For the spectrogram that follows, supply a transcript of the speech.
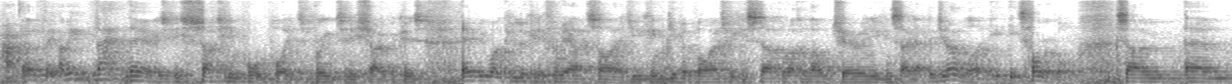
happened. I think, I think that there is, is such an important point to bring to this show because everyone can look at it from the outside. You can give advice, you can circle like a vulture, and you can say that. But you know what? It, it's horrible. So um,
